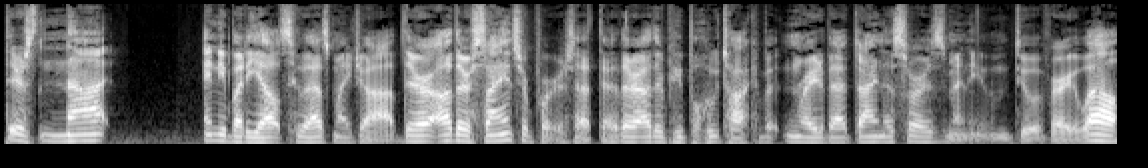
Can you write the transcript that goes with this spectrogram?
there's not anybody else who has my job. There are other science reporters out there. There are other people who talk about and write about dinosaurs. Many of them do it very well.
